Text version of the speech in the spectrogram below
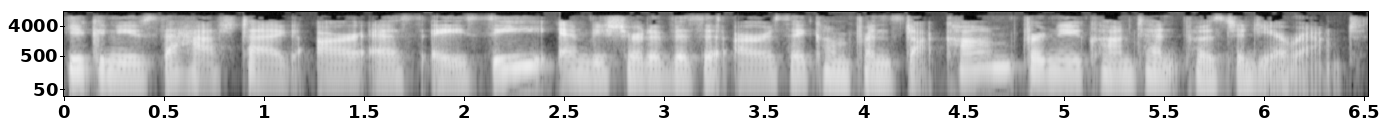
You can use the hashtag RSAC and be sure to visit rsaconference.com for new content posted year round.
